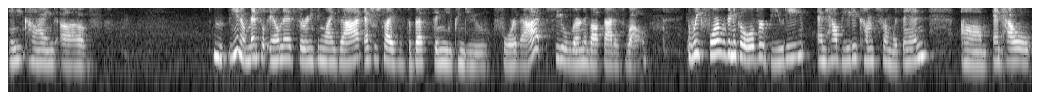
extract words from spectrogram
any kind of you know, mental illness or anything like that, exercise is the best thing you can do for that. So you'll learn about that as well. In week four, we're going to go over beauty and how beauty comes from within um, and how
